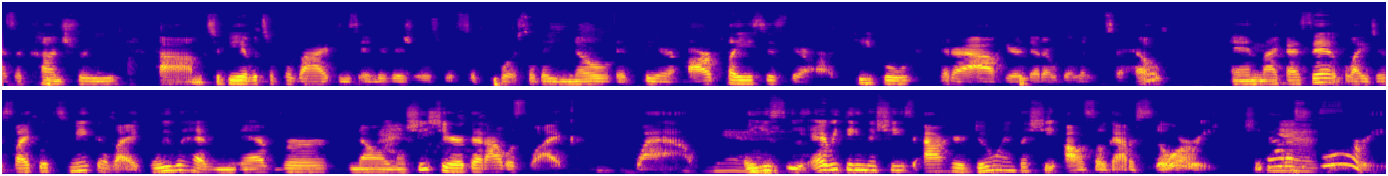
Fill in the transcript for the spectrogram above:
as a country um, to be able to provide these individuals with support so they know that there are places, there are people that are out here that are willing to help. And like I said, like just like with Tamika, like we would have never known when she shared that. I was like, wow. Yes. And you see everything that she's out here doing, but she also got a story. She got yes. a story.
